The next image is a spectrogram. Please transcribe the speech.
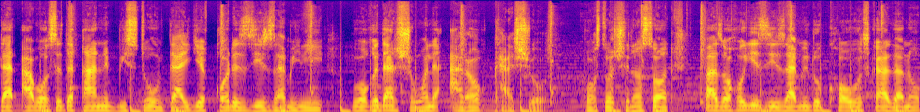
در عواسط قرن بیستم در یک قار زیرزمینی واقع در شمال عراق کشف شد. باستانشناسان فضاهای زیرزمین رو کاوش کردن و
